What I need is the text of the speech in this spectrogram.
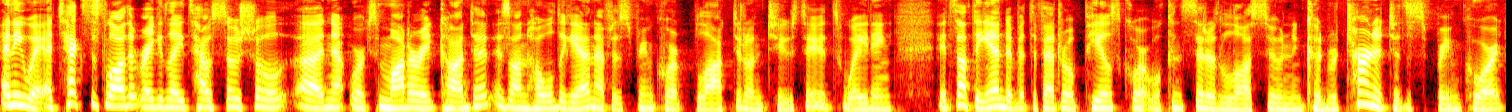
Anyway, a Texas law that regulates how social uh, networks moderate content is on hold again after the Supreme Court blocked it on Tuesday. It's waiting. It's not the end of it. The federal appeals court will consider the law soon and could return it to the Supreme Court.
